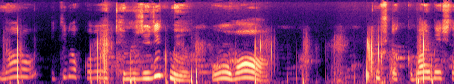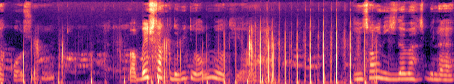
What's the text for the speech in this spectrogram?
Naro 2 dakikada temizledik mi? Oha. 3 dakika bari 5 dakika olsun. Ya 5 dakikada video olmuyor ki ya. İnsan izlemez bile.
